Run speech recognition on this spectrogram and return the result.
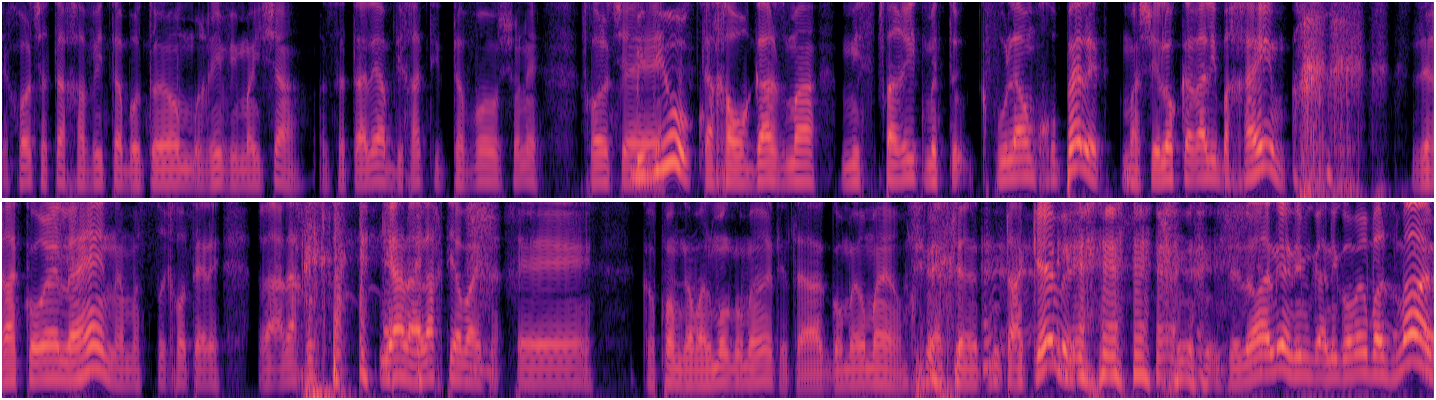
יכול להיות שאתה חווית באותו יום ריב עם האישה, אז אתה תעלה, הבדיחה תבוא שונה. יכול להיות. שהייתה לך אורגזמה מספרית מת- כפולה ומכופלת, מה שלא קרה לי בחיים. זה רק קורה להן, המסריחות האלה. אנחנו, יאללה, הלכתי הביתה. כל פעם גם אלמוג אומרת, אתה גומר מהר, את מתעכבת. זה לא אני, אני, אני גומר בזמן.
